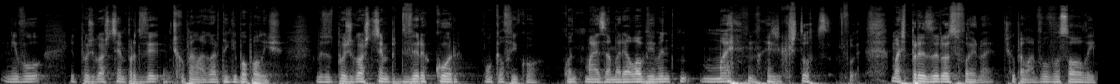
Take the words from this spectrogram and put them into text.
nem vou. Eu depois gosto sempre de ver. Desculpem lá, agora tenho que ir para o palixo. Mas eu depois gosto sempre de ver a cor com que ele ficou. Quanto mais amarelo, obviamente, mais, mais gostoso foi. Mais prazeroso foi, não é? Desculpem lá, vou, vou só ali.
